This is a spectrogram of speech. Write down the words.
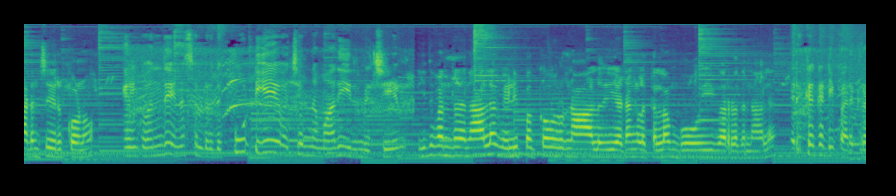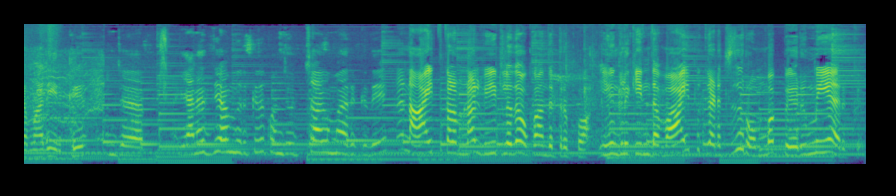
அடைஞ்சு இருக்கணும். எங்களுக்கு வந்து என்ன சொல்கிறது பூட்டியே வச்சிருந்த மாதிரி இருந்துச்சு. இது வந்ததுனால வெளிப்பக்கம் ஒரு நாலு இடங்களுக்கெல்லாம் போய் வர்றதுனால ரெக்க கட்டி பறக்கிற மாதிரி இருக்கு. கொஞ்சம் எனர்ஜியாகவும் இருக்குது கொஞ்சம் உற்சாகமாக இருக்குது. ஞாயிற்றுக்கிழமை நாள் வீட்டில் தான் உட்காந்துட்டு இருப்போம். இவங்களுக்கு இந்த வாய்ப்பு கிடைச்சது ரொம்ப பெருமையாக இருக்குது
